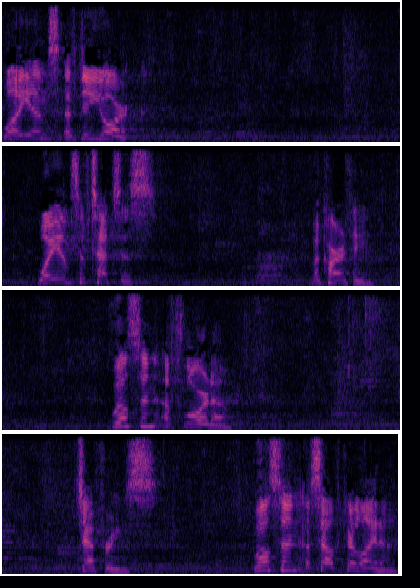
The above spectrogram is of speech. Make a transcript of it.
Williams of New York. Williams of Texas. McCarthy. Wilson of Florida. Jeffries. Wilson of South Carolina.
